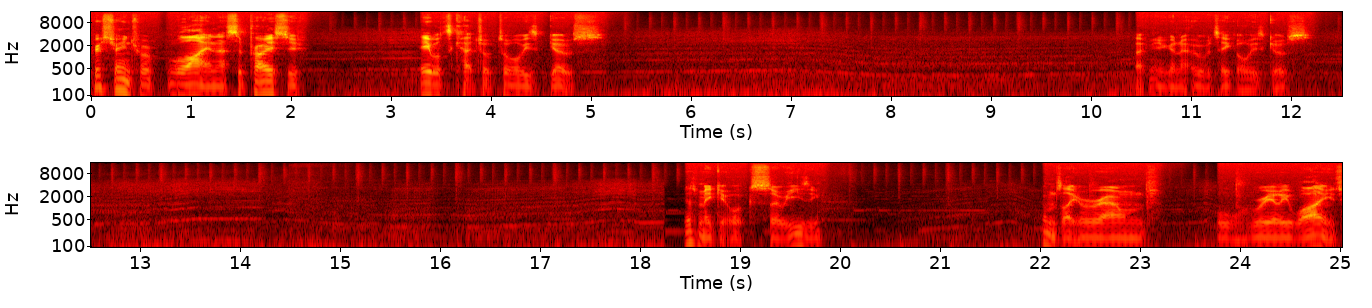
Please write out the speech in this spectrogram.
Pretty strange line. I'm surprised you're able to catch up to all these ghosts. That mean you're gonna overtake all these ghosts. Just make it look so easy. Comes like around all really wide.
